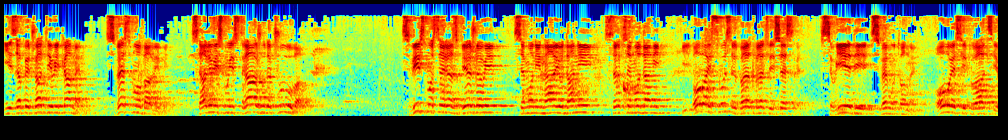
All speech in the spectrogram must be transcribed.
i zapečatili kamen. Sve smo obavili. Stavili smo i stražu da čuva. Svi smo se razbježali, sem oni najodaniji, srcem odani i ovaj susret, braći i sestre, slijedi svemu tome. Ovo je situacija,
